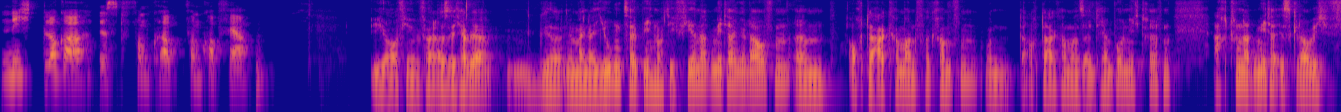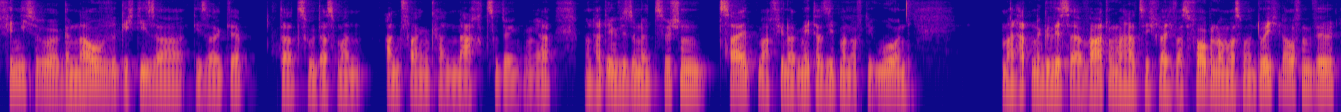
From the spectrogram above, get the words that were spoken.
nicht locker ist vom, Körp vom Kopf her. Ja, auf jeden Fall. Also ich habe ja in meiner Jugendzeit bin ich noch die 400 Meter gelaufen. Ähm, auch da kann man verkrampfen und auch da kann man sein Tempo nicht treffen. 800 Meter ist, glaube ich, finde ich sogar genau wirklich dieser, dieser Gap dazu, dass man anfangen kann nachzudenken. Ja, man hat irgendwie so eine Zwischenzeit. Nach 400 Meter sieht man auf die Uhr und man hat eine gewisse Erwartung, man hat sich vielleicht was vorgenommen, was man durchlaufen will,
